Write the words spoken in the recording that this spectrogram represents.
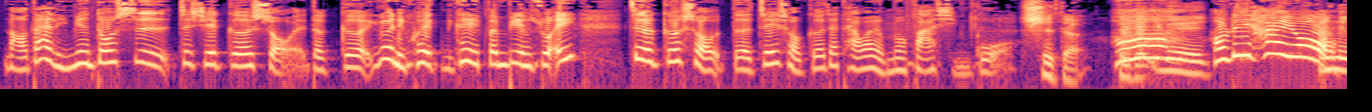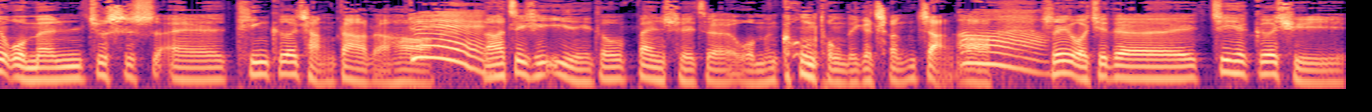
脑袋里面都是这些歌手的歌，因为你会你可以分辨说，哎，这个歌手的这一首歌在台湾有没有发行过？是的。哦，因为好厉害哟！当年我们就是是呃听歌长大的哈，对，然后这些艺人也都伴随着我们共同的一个成长啊，所以我觉得这些歌曲，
